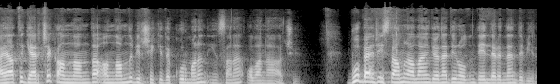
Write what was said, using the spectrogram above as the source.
hayatı gerçek anlamda anlamlı bir şekilde kurmanın insana olanağı açıyor. Bu bence İslam'ın Allah'ın gönderdiğin olduğunu delillerinden de biri.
